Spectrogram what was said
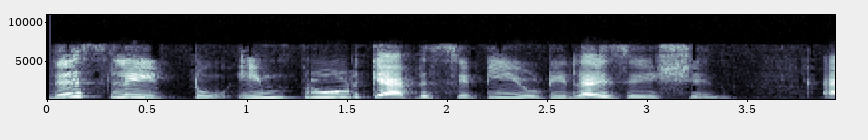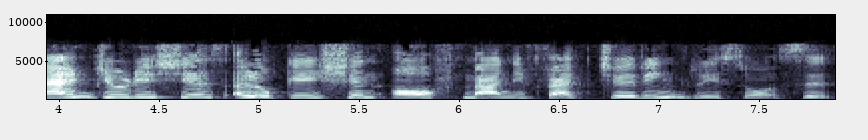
This leads to improved capacity utilization and judicious allocation of manufacturing resources.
